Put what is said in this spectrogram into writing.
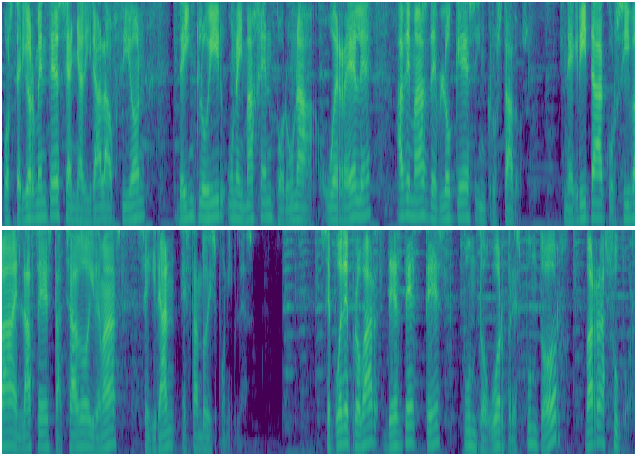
Posteriormente se añadirá la opción de incluir una imagen por una URL, además de bloques incrustados. Negrita, cursiva, enlaces, tachado y demás seguirán estando disponibles. Se puede probar desde test.wordpress.org barra support.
